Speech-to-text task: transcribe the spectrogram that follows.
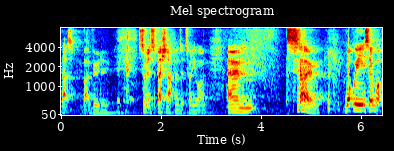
That's like voodoo. Something special happens at 21. Um, So, what we so what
